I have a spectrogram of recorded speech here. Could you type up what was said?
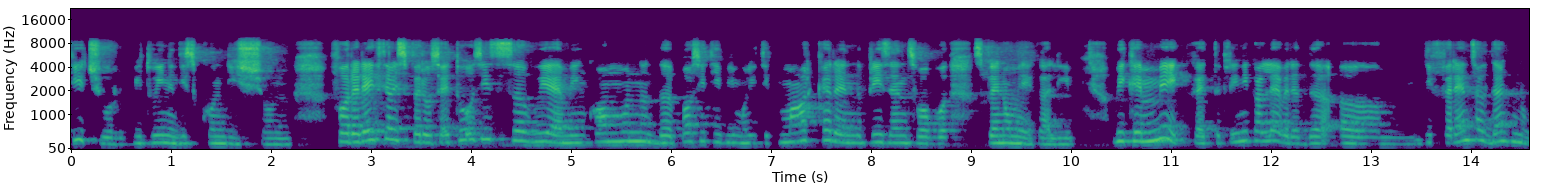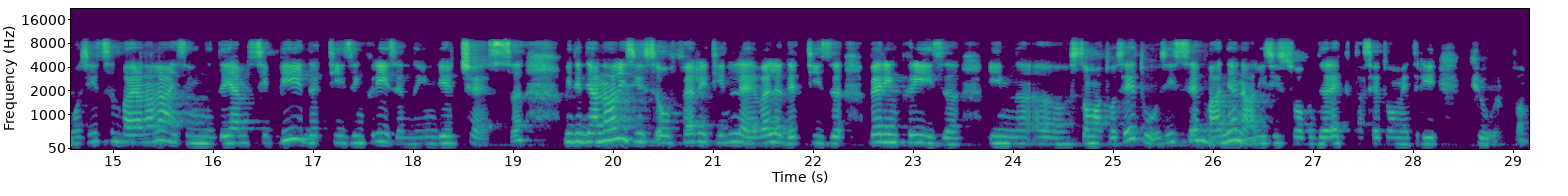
features between this condition. For hereditary spherocytosis, we have in common the positive hemolytic marker and presence of splenomegaly. We can make at clinical level the um, differential diagnosis by analyzing the MCV that is increased in DHS with the analysis of ferritin level that is very increased in uh, stomatocytosis and by the analysis of the ectacytometry curve.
